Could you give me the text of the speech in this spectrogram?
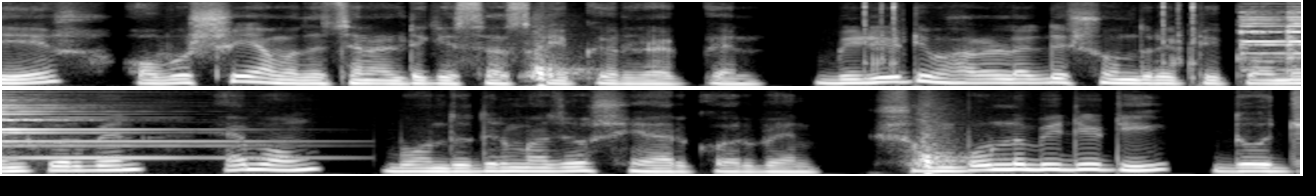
দিয়ে অবশ্যই আমাদের চ্যানেলটিকে সাবস্ক্রাইব করে রাখবেন। ভিডিওটি ভালো লাগলে সুন্দর একটি কমেন্ট করবেন এবং বন্ধুদের মাঝেও শেয়ার করবেন। সম্পূর্ণ ভিডিওটি ধৈর্য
